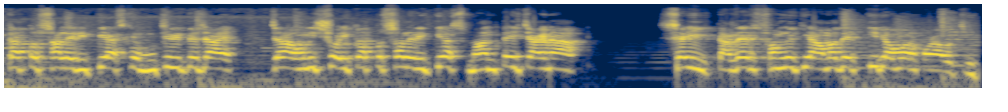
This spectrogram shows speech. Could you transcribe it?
একাত্তর সালের ইতিহাসকে মুছে দিতে চায়, যারা উনিশশো একাত্তর সালের ইতিহাস মানতেই চায় না, সেই তাদের সঙ্গে কি আমাদের কি ব্যবহার করা উচিত?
